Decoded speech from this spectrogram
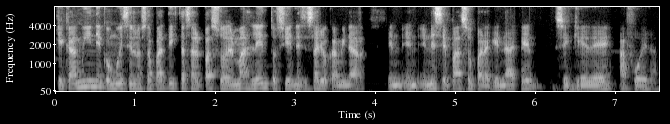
que camine, como dicen los zapatistas, al paso del más lento si es necesario caminar en, en- en ese paso para que nadie se quede afuera.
